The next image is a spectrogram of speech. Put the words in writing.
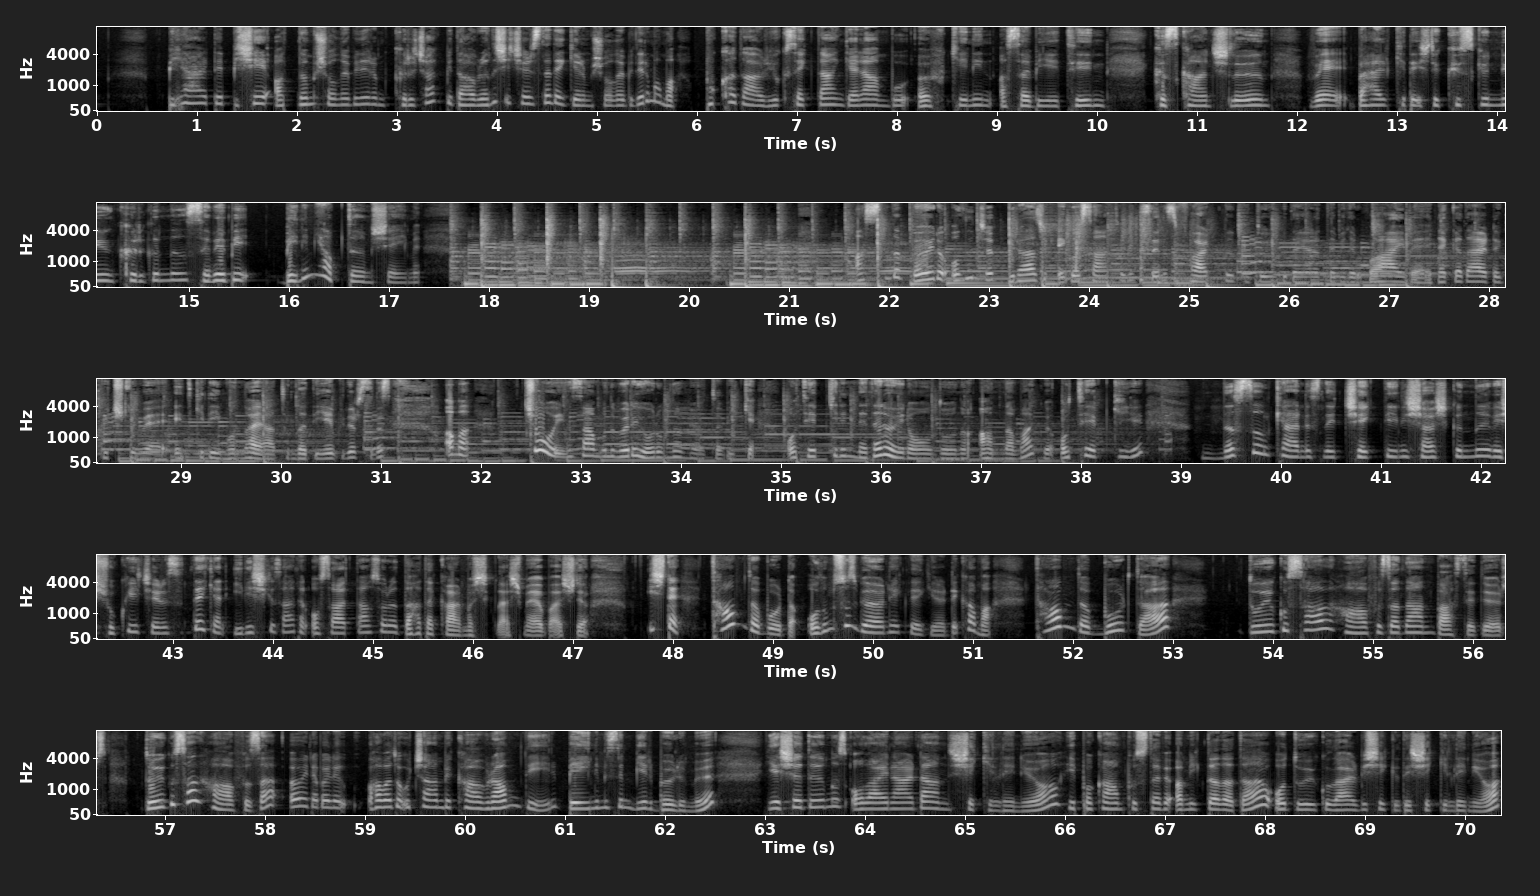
Bir yerde bir şey atlamış olabilirim. Kıracak bir davranış içerisine de girmiş olabilirim ama bu kadar yüksekten gelen bu öfkenin, asabiyetin, kıskançlığın ve belki de işte küskünlüğün, kırgınlığın sebebi benim yaptığım şey mi? Aslında böyle olunca birazcık egosantrikseniz farklı bir duygu da yaratabilir. Vay be ne kadar da güçlü ve etkiliyim onun hayatında diyebilirsiniz. Ama çoğu insan bunu böyle yorumlamıyor tabii ki. O tepkinin neden öyle olduğunu anlamak ve o tepkiyi nasıl kendisine çektiğini şaşkınlığı ve şoku içerisindeyken ilişki zaten o saatten sonra daha da karmaşıklaşmaya başlıyor. İşte tam da burada olumsuz bir örnekle girdik ama tam da burada duygusal hafızadan bahsediyoruz. Duygusal hafıza öyle böyle havada uçan bir kavram değil, beynimizin bir bölümü yaşadığımız olaylardan şekilleniyor. Hipokampusta ve amigdalada o duygular bir şekilde şekilleniyor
